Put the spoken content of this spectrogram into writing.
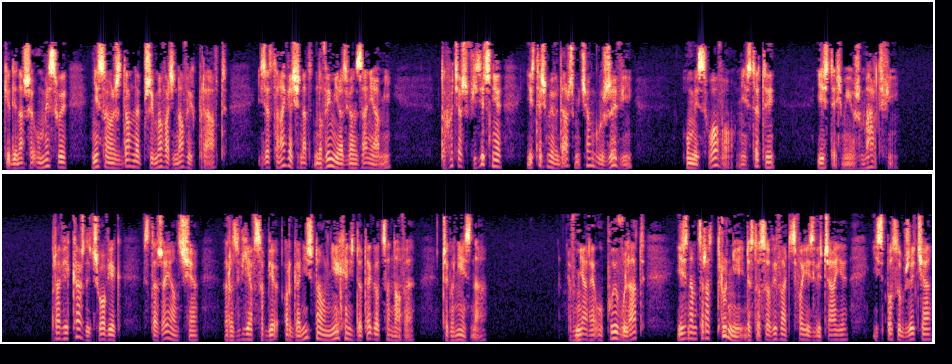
kiedy nasze umysły nie są już zdolne przyjmować nowych prawd i zastanawiać się nad nowymi rozwiązaniami, to chociaż fizycznie jesteśmy w dalszym ciągu żywi, umysłowo, niestety, jesteśmy już martwi. Prawie każdy człowiek, starzejąc się, rozwija w sobie organiczną niechęć do tego, co nowe, czego nie zna. W miarę upływu lat jest nam coraz trudniej dostosowywać swoje zwyczaje i sposób życia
